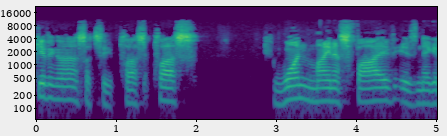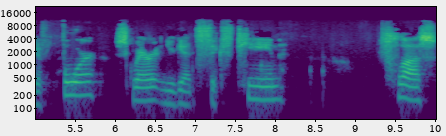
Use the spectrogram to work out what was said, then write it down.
giving us, let's see, plus plus 1 minus 5 is negative 4, square it, and you get 16, plus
